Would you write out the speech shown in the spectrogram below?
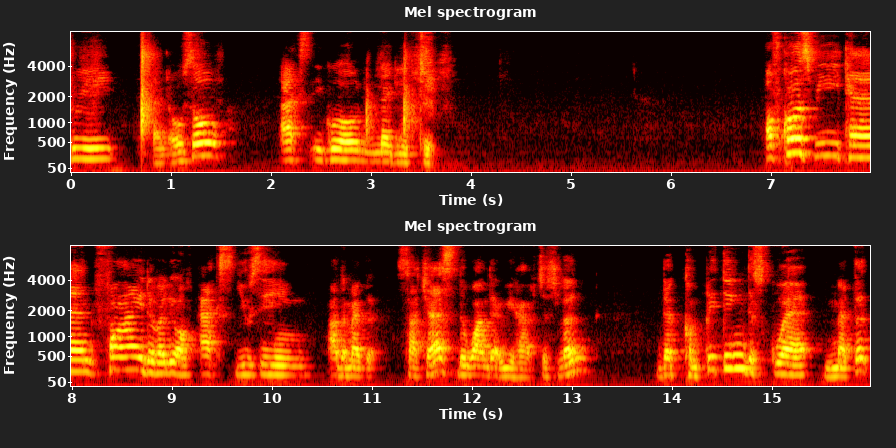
3 and also x equal negative 2. Of course, we can find the value of x using other methods, such as the one that we have just learned, the completing the square method,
